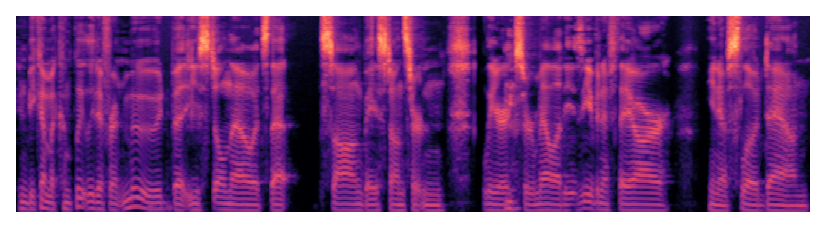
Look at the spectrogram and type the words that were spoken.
can become a completely different mood, but you still know it's that song based on certain lyrics or mm-hmm. melodies, even if they are, you know, slowed down.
